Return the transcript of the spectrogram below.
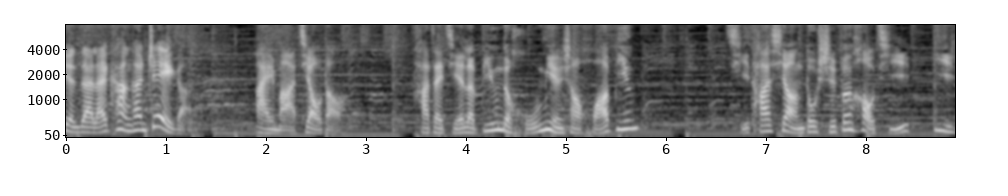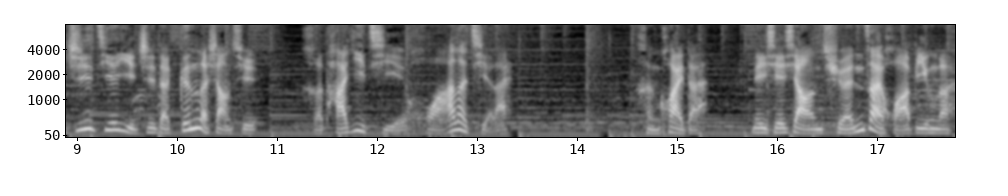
现在来看看这个，艾玛叫道：“他在结了冰的湖面上滑冰。”其他象都十分好奇，一只接一只的跟了上去，和他一起滑了起来。很快的，那些象全在滑冰了，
